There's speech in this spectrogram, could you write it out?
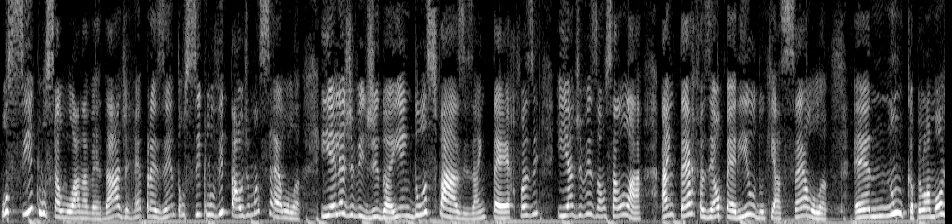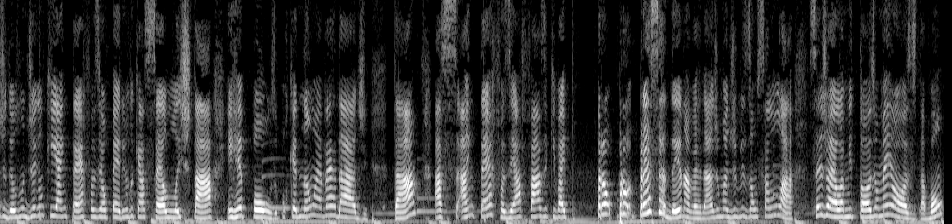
o ciclo celular, na verdade, representa o ciclo vital de uma célula. E ele é dividido aí em duas fases, a intérfase e a divisão celular. A intérfase é o período que a célula é, nunca, pelo amor de Deus, não digam que a intérfase é o período que a célula está em repouso, porque não é verdade, tá? A, a intérfase é a fase que vai pro, pro, preceder, na verdade, uma divisão celular, seja ela mitose ou meiose, tá bom?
